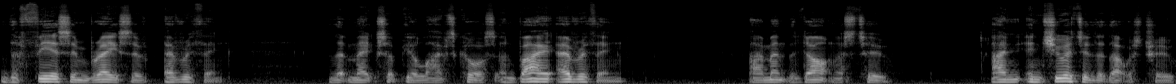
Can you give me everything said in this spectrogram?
the fierce embrace of everything that makes up your life's course. And by everything, I meant the darkness too. I intuited that that was true,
